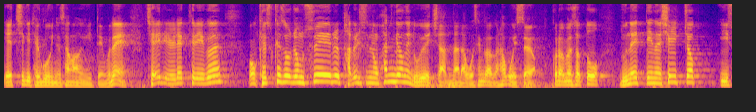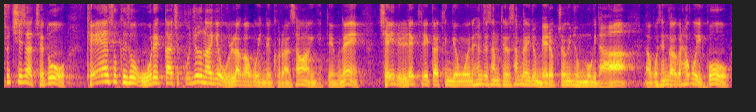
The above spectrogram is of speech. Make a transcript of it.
예측이 되고 있는 상황이기 때문에 제일 일렉트릭은 어, 계속해서 좀 수혜를 받을 수 있는 환경에 놓여 있지 않나라고 생각을 하고 있어요. 그러면서 또 눈에 띄는 실적 이 수치 자체도 계속해서 올해까지 꾸준하게 올라가고 있는 그러한 상황이기 때문에 제일 일렉트릭 같은 경우는 현재 상태에서 상당히 좀 매력적인 종목이다라고 생각을 하고 있고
